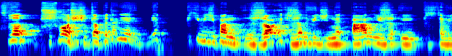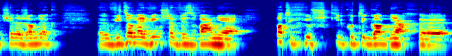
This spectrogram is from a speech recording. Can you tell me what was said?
Co do przyszłości, to pytanie, jak widzi pan rząd, jaki rząd widzi pan i przedstawiciele rządu, jak widzą największe wyzwanie po tych już kilku tygodniach y,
